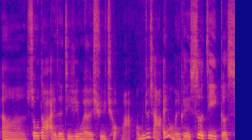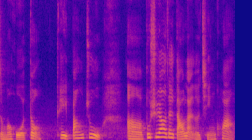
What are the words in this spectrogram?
呃收到癌症基金会的需求嘛，我们就想，哎，我们可以设计一个什么活动，可以帮助呃不需要在导览的情况，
